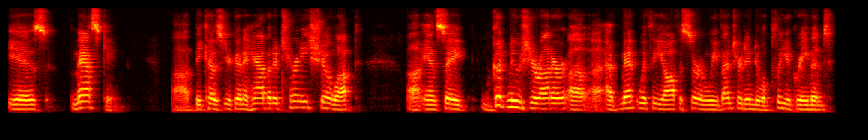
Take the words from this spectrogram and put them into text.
is masking. Uh, because you're gonna have an attorney show up uh, and say, good news, your honor, uh, I've met with the officer and we've entered into a plea agreement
